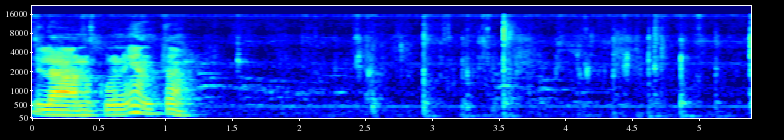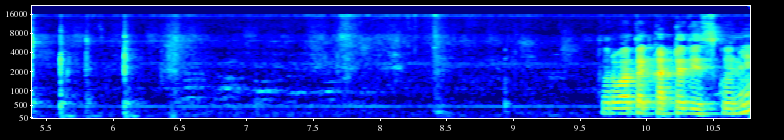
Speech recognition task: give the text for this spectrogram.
ఇలా అనుకొని అంతా. తర్వాత కట్ట తీసుకొని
